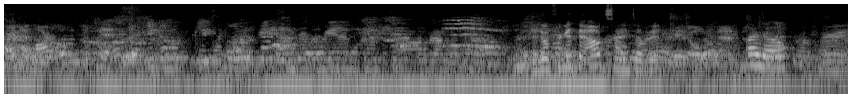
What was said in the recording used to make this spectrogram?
Permanent marker? Yes. You take the rubber band, rubber band, and around the cup. And don't forget the outsides of it. I know. Alright.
